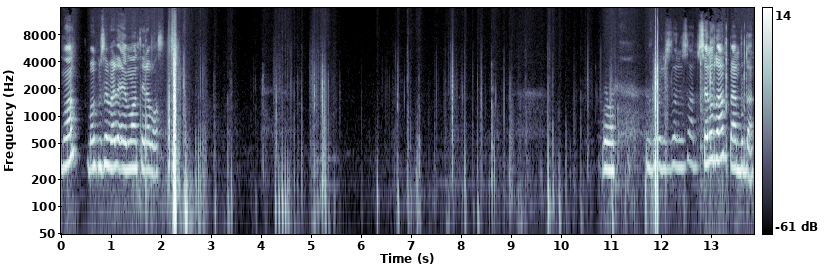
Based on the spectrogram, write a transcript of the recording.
Lan bak bu sefer de envantere bas. Evet. Hızlan hızlan hızlan. Sen oradan ben buradan.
